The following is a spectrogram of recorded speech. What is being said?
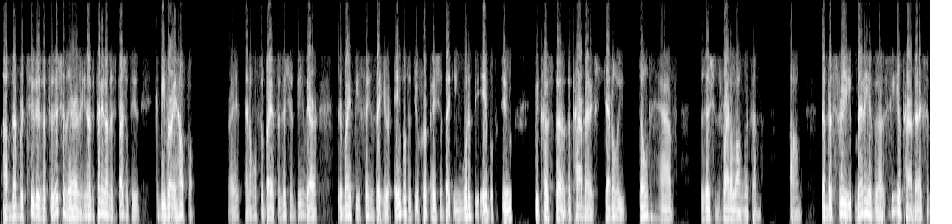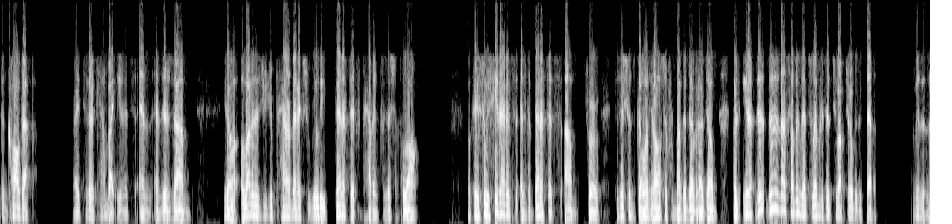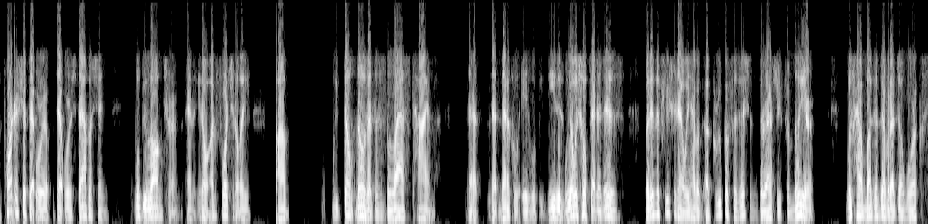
Um, number two, there's a physician there, and you know, depending on the specialty, it can be very helpful, right? And also by a physician being there, there might be things that you're able to do for a patient that you wouldn't be able to do because the, the paramedics generally don't have physicians right along with them. Um, number three, many of the senior paramedics have been called up, right, to their combat units, and and there's um, you know, a lot of the junior paramedics really benefit from having physicians along. Okay, so we see that as, as the benefits um, for physicians going and also for Magen David Adom. But, you know, this, this, is not something that's limited to October the 7th. I mean, the, the partnership that we're, that we're establishing will be long term. And, you know, unfortunately, um, we don't know that this is the last time that, that medical aid will be needed. We always hope that it is, but in the future now, we have a, a group of physicians that are actually familiar with how Magen works,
